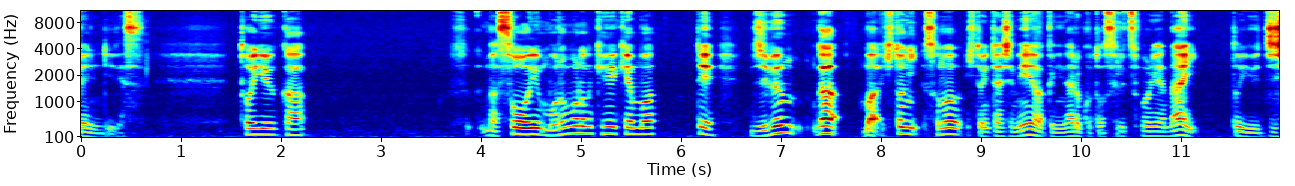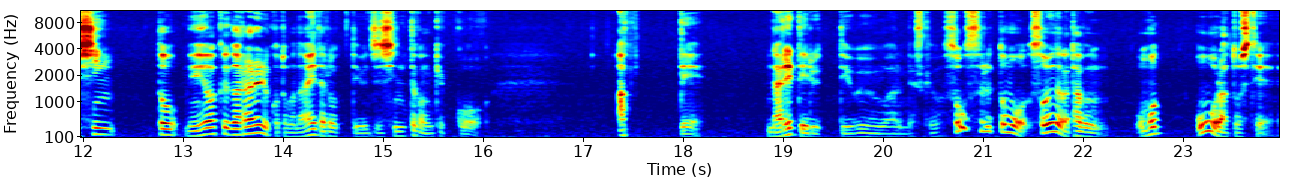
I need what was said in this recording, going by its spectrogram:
便利です。というかまあそういうもろもろの経験もあって自分がまあ人にその人に対して迷惑になることをするつもりはないという自信と迷惑がられることもないだろうっていう自信とかも結構あって慣れてるっていう部分はあるんですけどそうするともうそういうのが多分オーラとして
